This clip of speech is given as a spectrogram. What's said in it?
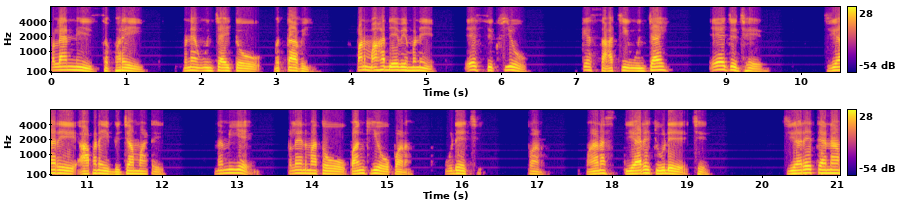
પ્લાનની સફરે મને ઊંચાઈ તો બતાવી, પણ મહાદેવે મને એ શીખ્યું કે સાચી ઊંચાઈ એ જ છે. જ્યારે આપણે બીજા માટે નમીએ પ્લેનમાં તો પાંખીઓ પણ ઉડે છે, પણ માણસ ત્યારે જ ઉડે છે. જ્યારે તેના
